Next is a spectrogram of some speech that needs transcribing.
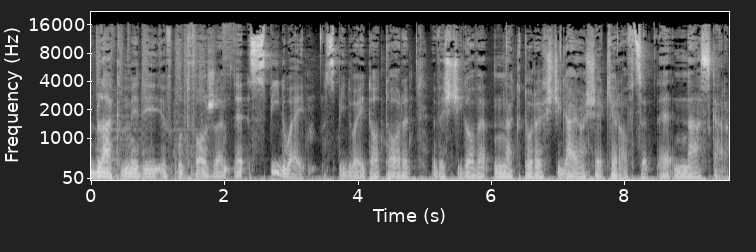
Black Midi w utworze e, Speedway. Speedway to tory wyścigowe, na których ścigają się kierowcy e, NASCAR.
